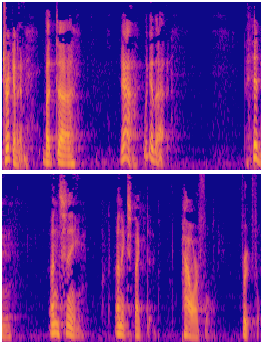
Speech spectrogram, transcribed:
tricking him. But uh, yeah, look at that, hidden, unseen, unexpected, powerful, fruitful.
